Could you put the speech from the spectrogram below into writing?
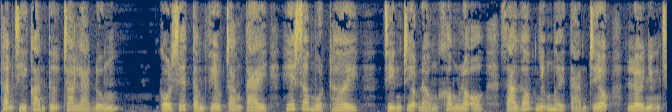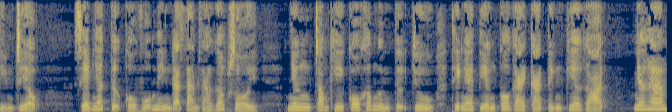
thậm chí còn tự cho là đúng. Cô siết tấm phiếu trong tay, hít sâu một hơi. 9 triệu đồng không lỗ, giá gốc những 18 triệu, lời những 9 triệu. Diệp Nhất tự cổ vũ mình đã giảm giá gốc rồi. Nhưng trong khi cô không ngừng tự chủ thì nghe tiếng cô gái cá tính kia gọi. Nhược Ham!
